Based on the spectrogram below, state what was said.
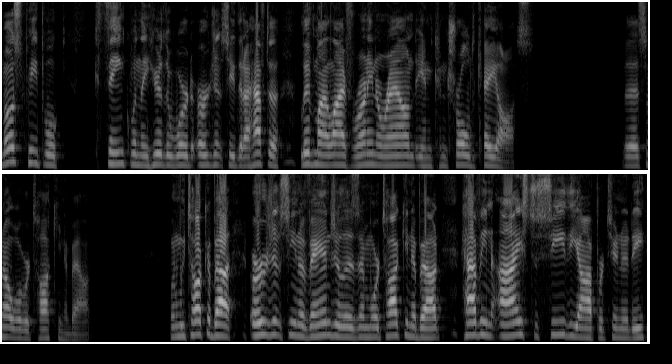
Most people think when they hear the word urgency that I have to live my life running around in controlled chaos. But that's not what we're talking about. When we talk about urgency and evangelism, we're talking about having eyes to see the opportunity,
